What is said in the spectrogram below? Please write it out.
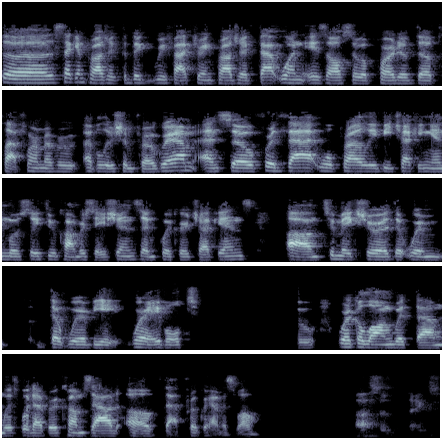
the second project, the big refactoring project, that one is also a part of the platform Evo- evolution program. And so for that, we'll probably be checking in mostly through conversations and quicker check-ins um, to make sure that we're that we're be we're able to work along with them with whatever comes out of that program as well. Awesome, thanks.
